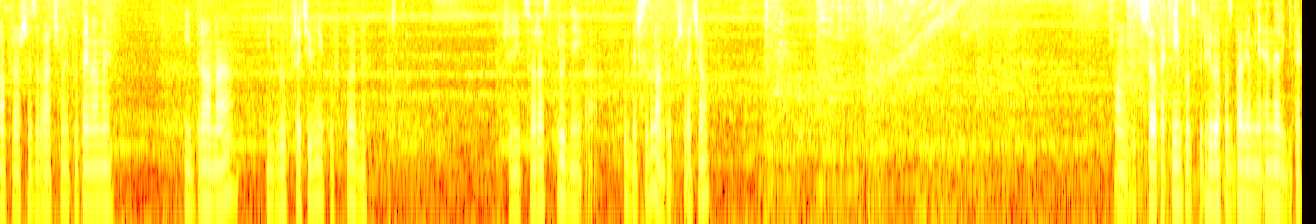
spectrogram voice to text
O proszę, zobaczmy, tutaj mamy i drona, i dwóch przeciwników, kurde. Czyli coraz trudniej. A, kurde, jeszcze dron tu przyleciał. On wystrzela taki impuls, który chyba pozbawia mnie energii, tak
